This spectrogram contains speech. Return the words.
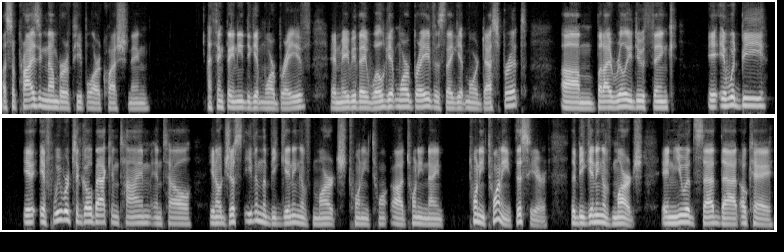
a surprising number of people are questioning I think they need to get more brave, and maybe they will get more brave as they get more desperate. Um, but I really do think it, it would be if, if we were to go back in time until you know just even the beginning of March 2020, uh, 2020 this year, the beginning of March, and you had said that okay,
